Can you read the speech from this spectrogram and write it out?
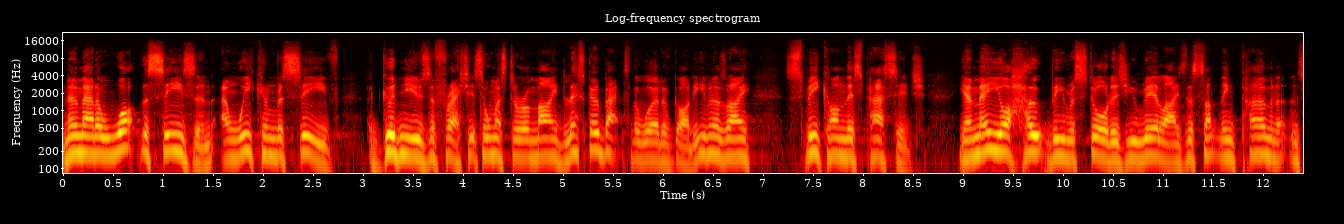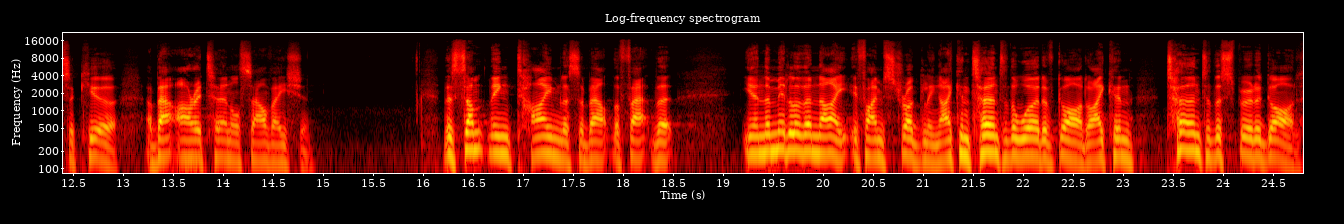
no matter what the season and we can receive good news afresh. It's almost a reminder. Let's go back to the Word of God. Even as I speak on this passage, you know, may your hope be restored as you realize there's something permanent and secure about our eternal salvation. There's something timeless about the fact that in the middle of the night, if I'm struggling, I can turn to the Word of God, I can turn to the Spirit of God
